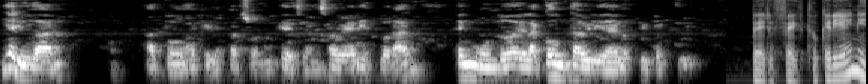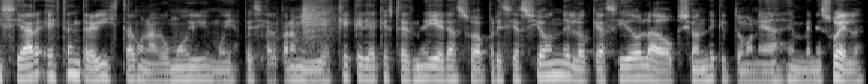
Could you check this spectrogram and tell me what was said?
y ayudar a todas aquellas personas que desean saber y explorar el mundo de la contabilidad de los criptoactivos. Perfecto. Quería iniciar esta entrevista con algo muy, muy especial para mí y es que quería que usted me diera su apreciación de lo que ha sido la adopción de criptomonedas en Venezuela.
